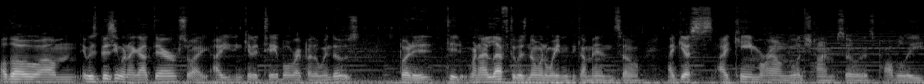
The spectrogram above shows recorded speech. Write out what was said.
Although um, it was busy when I got there, so I, I, didn't get a table right by the windows. But it did when I left, there was no one waiting to come in. So I guess I came around lunchtime. So it's probably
